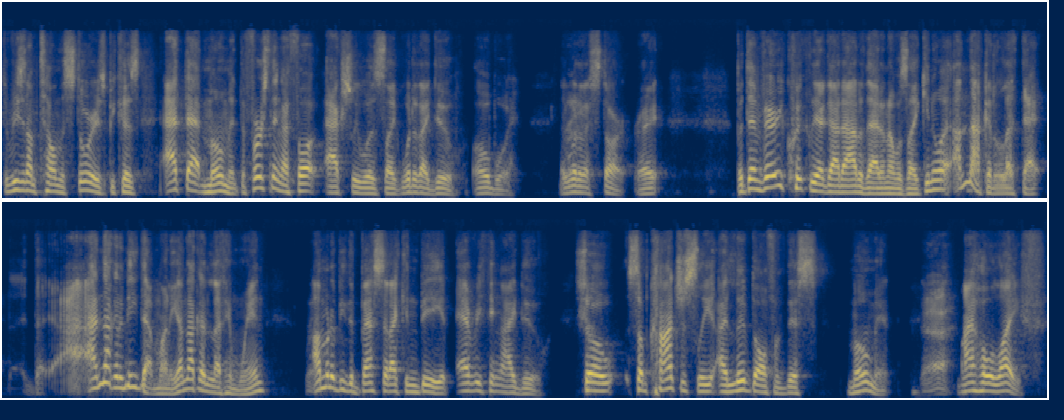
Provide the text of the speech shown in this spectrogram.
the reason I'm telling the story is because at that moment, the first thing I thought actually was like, what did I do? Oh boy. Like, what did I start? Right. But then very quickly I got out of that and I was like, you know what? I'm not going to let that, I'm not going to need that money. I'm not going to let him win. Right. I'm going to be the best that I can be at everything I do. So subconsciously, I lived off of this moment Yeah. my whole life.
